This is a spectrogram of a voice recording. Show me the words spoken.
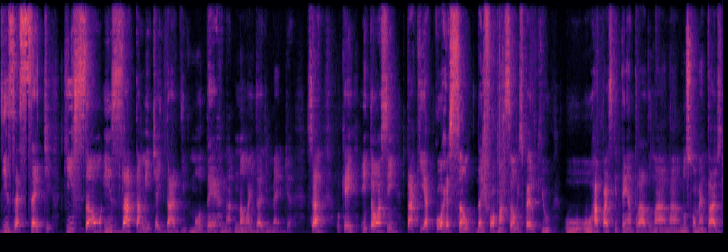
XVII, que são exatamente a idade moderna, não a idade média certo? Ok? Então, assim, está aqui a correção da informação. Espero que o, o, o rapaz que tem entrado na, na, nos comentários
